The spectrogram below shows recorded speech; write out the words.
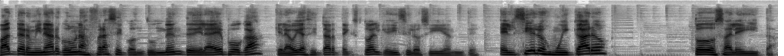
va a terminar con una frase contundente de la época, que la voy a citar textual, que dice lo siguiente. El cielo es muy caro, todo sale guita.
